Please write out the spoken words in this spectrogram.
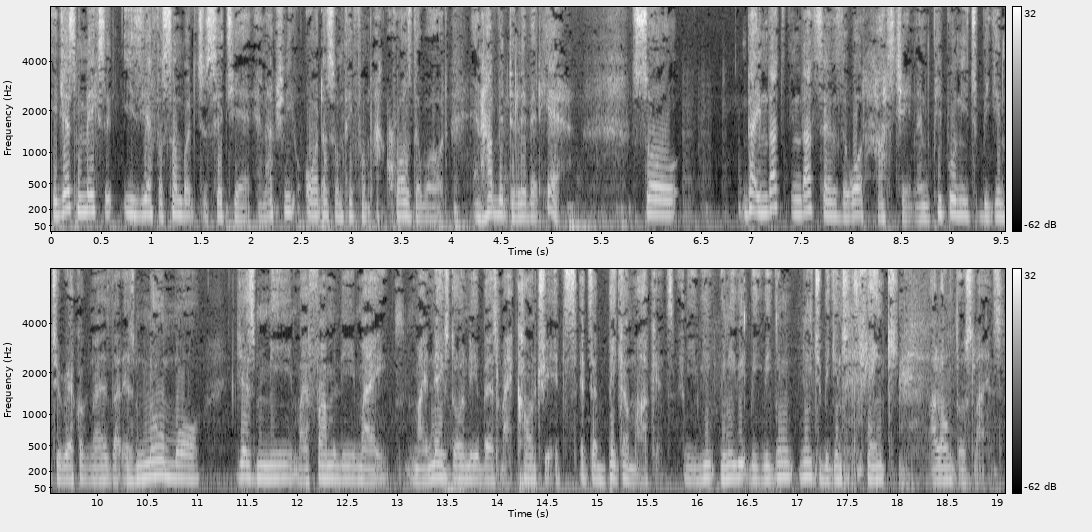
It just makes it easier for somebody to sit here and actually order something from across the world and have it delivered here. So, that in that in that sense, the world has changed, and people need to begin to recognize that it's no more just me, my family, my my next door neighbors, my country. It's it's a bigger market, and we, we, need, we begin, need to begin to think along those lines.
